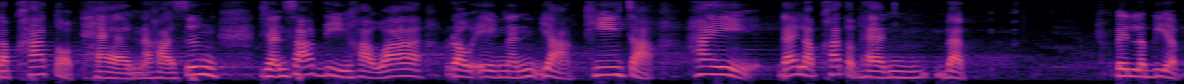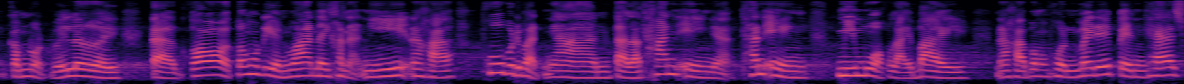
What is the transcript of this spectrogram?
รับค่าตอบแทนนะคะซึ่งฉันทราบดีค่ะว่าเราเองนั้นอยากที่จะให้ได้รับค่าตอบแทนแบบ เป็นระเบียบกำหนดไว้เลย แต่ก็ต้องเรียนว่าในขณะนี้นะคะ ผู้ปฏิบัติงานแต่ละท่านเองเนี่ยท่านเองมีหมวกหลายใบนะคะ บางคนไม่ได้เป็นแค่ช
